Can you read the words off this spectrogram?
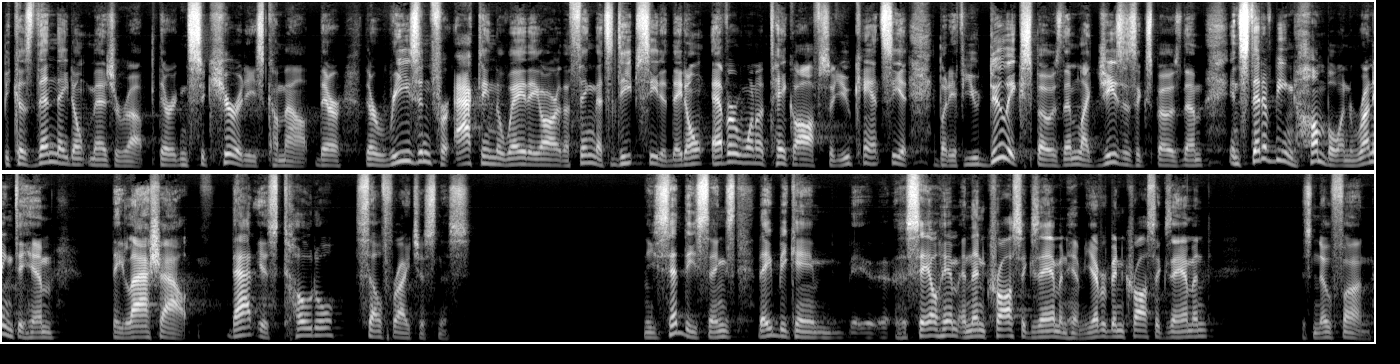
Because then they don't measure up. Their insecurities come out. Their, their reason for acting the way they are, the thing that's deep seated, they don't ever want to take off so you can't see it. But if you do expose them, like Jesus exposed them, instead of being humble and running to Him, they lash out. That is total self righteousness. And he said these things, they became, uh, assail him and then cross examine him. You ever been cross examined? It's no fun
